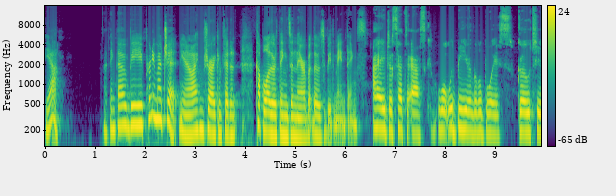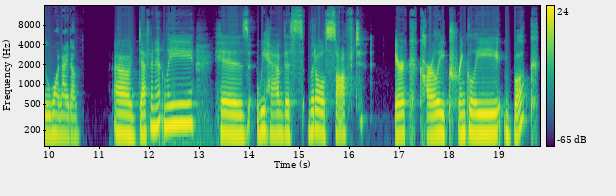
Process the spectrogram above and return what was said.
yeah, I think that would be pretty much it. You know, I'm sure I can fit a couple other things in there, but those would be the main things. I just had to ask, what would be your little boy's go to one item? Oh, definitely his. We have this little soft Eric Carle crinkly book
